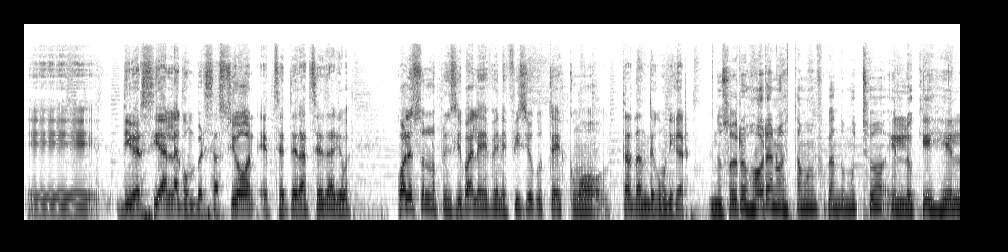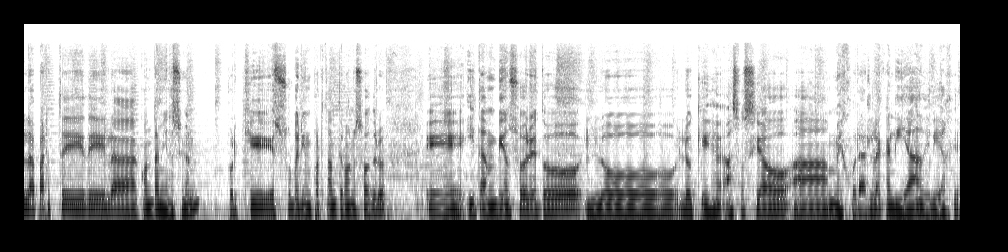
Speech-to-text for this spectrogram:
eh, diversidad en la conversación, etcétera, etcétera, que- ¿cuáles son los principales beneficios que ustedes como tratan de comunicar? Nosotros ahora nos estamos enfocando mucho en lo que es la parte de la contaminación, porque es súper importante para nosotros, eh, y también sobre todo lo, lo que es asociado a mejorar la calidad de viaje.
